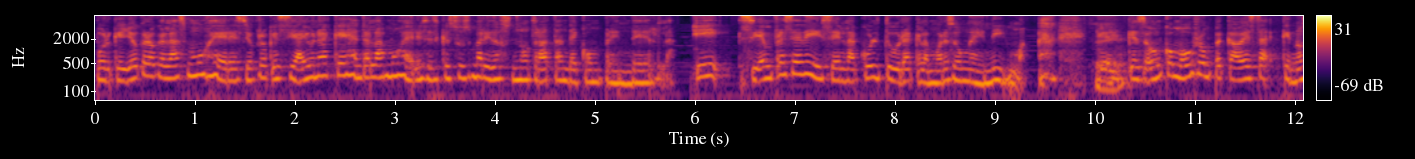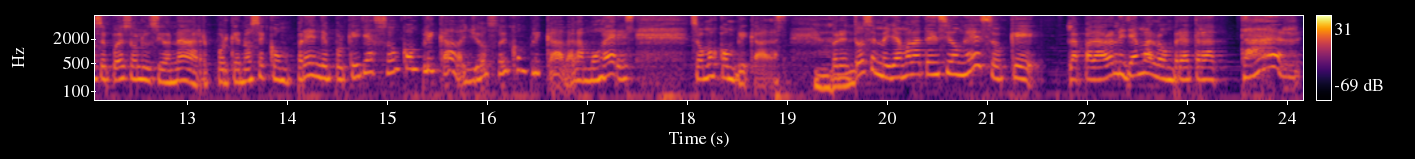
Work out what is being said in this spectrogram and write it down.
Porque yo creo que las mujeres, yo creo que si hay una queja entre las mujeres es que sus maridos no tratan de comprenderla. Y siempre se dice en la cultura que las mujeres son un enigma, que, son como un rompecabezas que no se puede solucionar porque no se comprenden, porque ellas son complicadas. Yo soy complicada, las mujeres somos complicadas. Pero entonces me llama la atención eso, que la palabra le llama al hombre a tratar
